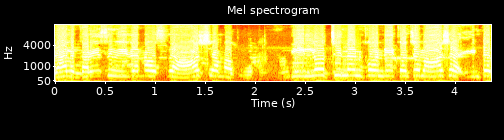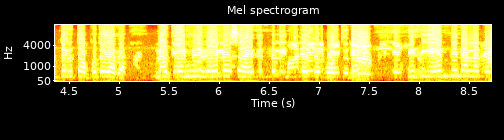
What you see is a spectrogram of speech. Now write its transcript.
రాళ్ళ కనీసం ఏదైనా వస్తే ఆశ మాకు. ఈ ఇల్లు వచ్చింది అనుకోండి కొంచెం ఆశ ఇంటద్దరు తప్పదు కదా. నాకు ఎనిమిది వేలు ఐదు వందలు ఇంటి పోతుంది. నీకు ఏం తినాలని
